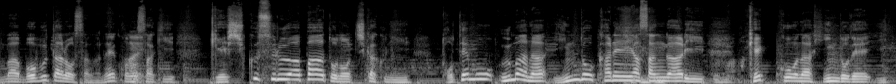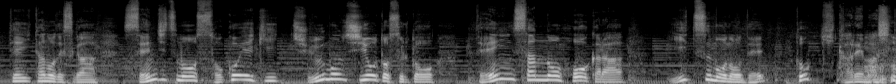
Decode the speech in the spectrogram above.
ん。まあボブ太郎さんがねこの先、下宿するアパートの近くにとてもうまなインドカレー屋さんがあり結構な頻度で行っていたのですが先日もそこへ行き注文しようとすると店員さんの方から「いつもので?」と聞かれました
